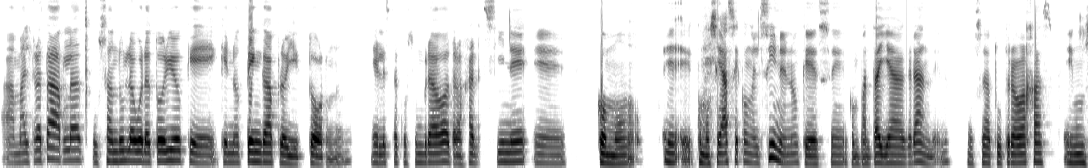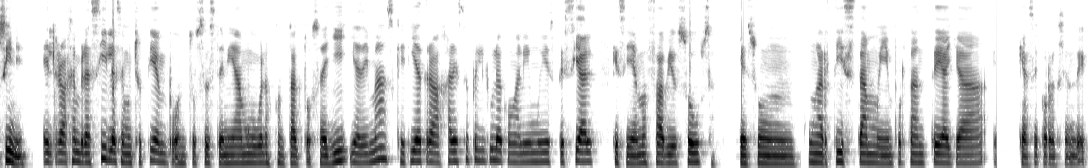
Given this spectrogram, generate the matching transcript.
a maltratarla usando un laboratorio que, que no tenga proyector, ¿no? Él está acostumbrado a trabajar cine eh, como eh, como se hace con el cine, ¿no? Que es eh, con pantalla grande, ¿no? O sea, tú trabajas en un cine. Él trabaja en Brasil hace mucho tiempo, entonces tenía muy buenos contactos allí y además quería trabajar esta película con alguien muy especial que se llama Fabio Sousa, es un, artista muy importante allá que hace corrección de,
